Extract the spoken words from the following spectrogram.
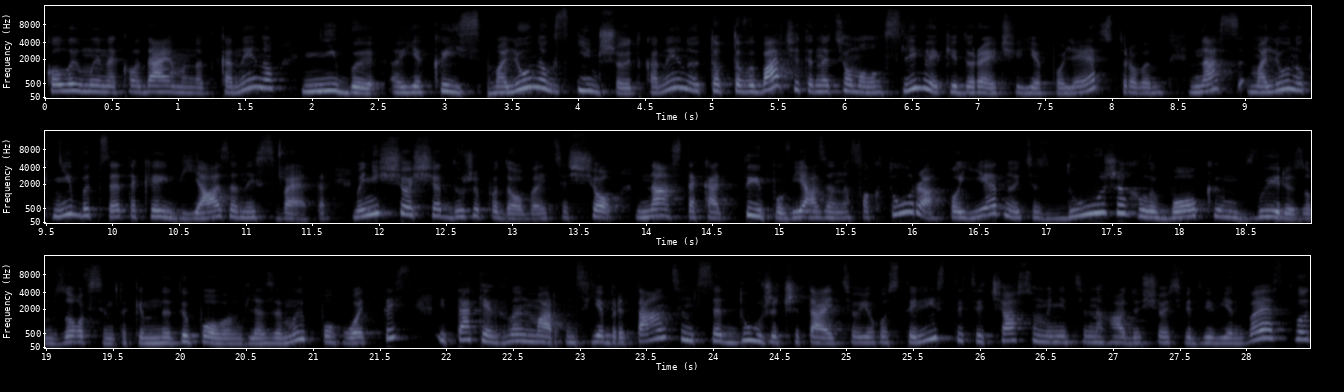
коли ми накладаємо на тканину ніби е, якийсь малюнок з іншою тканиною. Тобто, ви бачите на цьому лонгсліві, який, до речі, є поліестровим, в нас малюнок, ніби це такий в'язаний светр. Мені що ще дуже подобається, що в нас така типу в'язана фактура поєднується з дуже глибоким вирізом, зовсім таким нетиповим для зими. Погодьтесь. І так як Глен Мартинс є британцем, це дуже читається у його стилістиці. Часом мені це нагадує щось від Vivienne Westwood.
